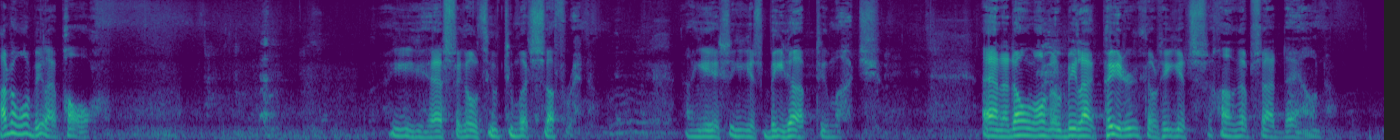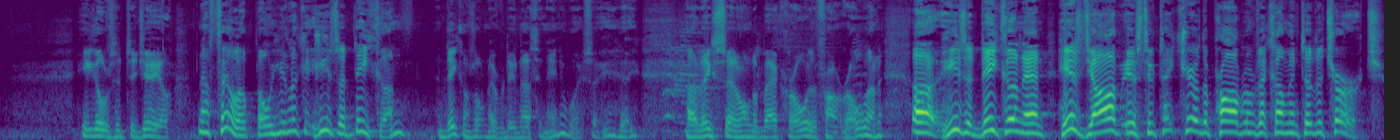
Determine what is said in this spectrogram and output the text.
I don't want to be like Paul. He has to go through too much suffering. Gets, he gets beat up too much. And I don't want to be like Peter because he gets hung upside down. He goes into jail. Now, Philip, though, you look at, he's a deacon. And deacons don't never do nothing anyway, so they, uh, they sit on the back row or the front row. And uh, he's a deacon, and his job is to take care of the problems that come into the church.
